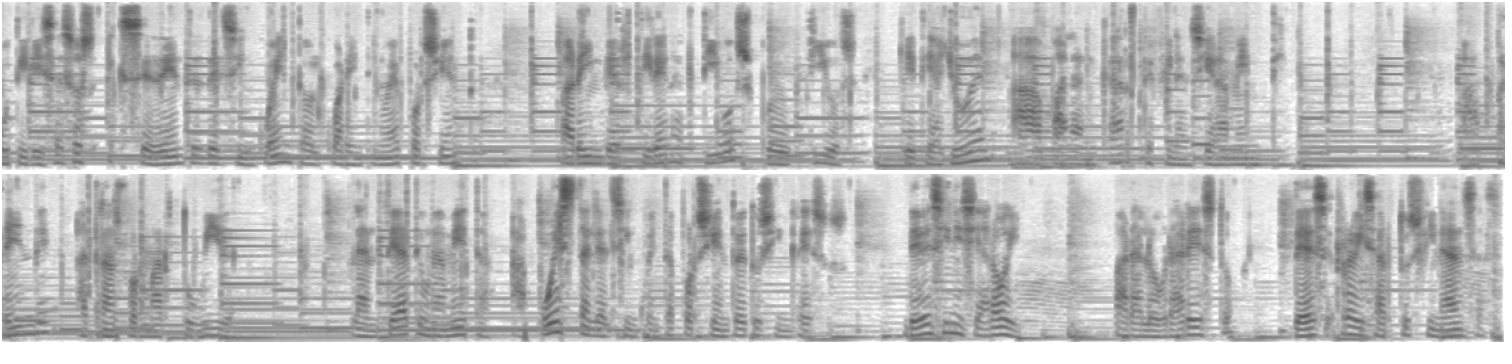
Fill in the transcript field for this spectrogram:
utiliza esos excedentes del 50 o el 49% para invertir en activos productivos que te ayuden a apalancarte financieramente. Aprende a transformar tu vida Plantéate una meta, apuéstale al 50% de tus ingresos. Debes iniciar hoy. Para lograr esto, debes revisar tus finanzas.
